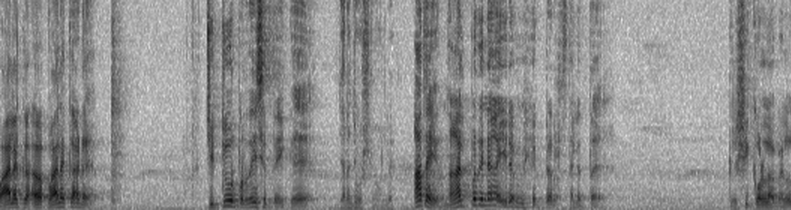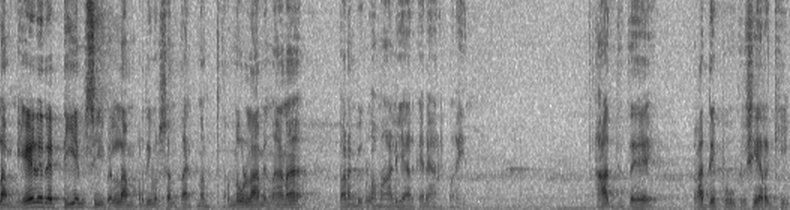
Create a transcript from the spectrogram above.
പാലക്കാ പാലക്കാട് ചിറ്റൂർ പ്രദേശത്തേക്ക് ജനചൂഷണമല്ലേ അതെ നാൽപ്പതിനായിരം ഹെക്ടർ സ്ഥലത്ത് കൃഷിക്കുള്ള വെള്ളം ഏഴര ടി എം സി വെള്ളം പ്രതിവർഷം തന്നുകൊള്ളാമെന്നാണ് പറമ്പിക്കുളം ആളിയാർ കരാറിൽ പറയുന്നത്. ആദ്യത്തെ ആദ്യ പൂ കൃഷി ഇറക്കി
